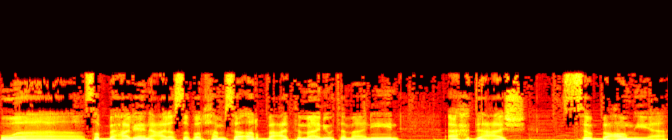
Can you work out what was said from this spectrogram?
وصبح علينا على صفر خمسة أربعة ثمانية وثمانين أحد عشر سبعمية.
